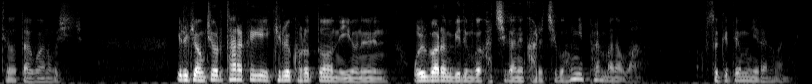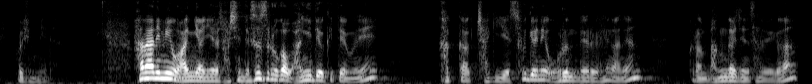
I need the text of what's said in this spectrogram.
되었다고 하는 것이죠. 이렇게 영적으로 타락하게 길을 걸었던 이유는 올바른 믿음과 가치관을 가르치고 확립할 만한 왕 없었기 때문이라는 것입니다. 하나님이 왕이 아니라 자신들 스스로가 왕이 되었기 때문에 각각 자기의 소견에 옳은 대로 행하는 그런 망가진 사회가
